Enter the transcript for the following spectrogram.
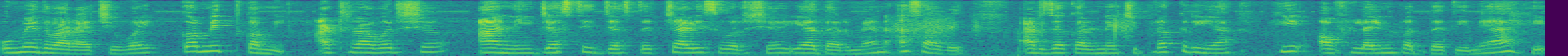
उमेदवाराचे वय कमीत कमी अठरा वर्ष आणि जास्तीत जास्त चाळीस वर्ष या दरम्यान असावे. अर्ज करण्याची प्रक्रिया ही ऑफलाईन पद्धतीने आहे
